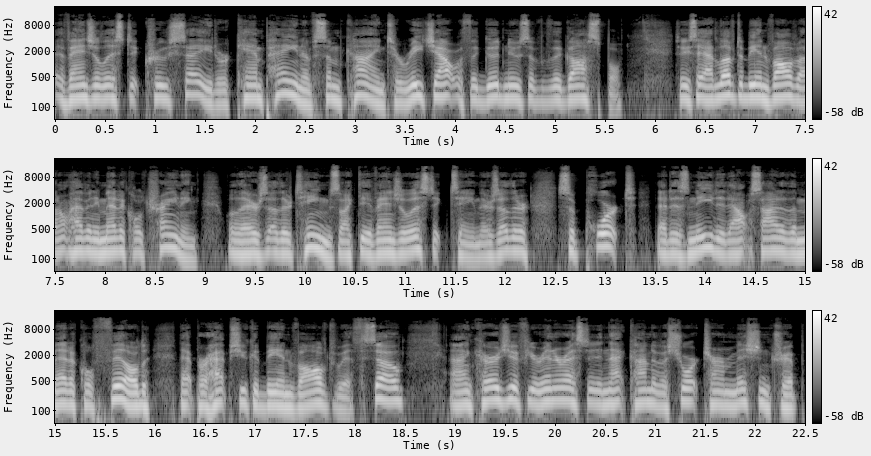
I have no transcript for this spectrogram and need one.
evangelistic crusade or campaign of some kind to reach out with the good news of the gospel. So you say, I'd love to be involved. I don't have any medical training. Well, there's other teams like the evangelistic team. There's other support that is needed outside of the medical field that perhaps you could be involved with. So I encourage you, if you're interested in that kind of a short term mission trip,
